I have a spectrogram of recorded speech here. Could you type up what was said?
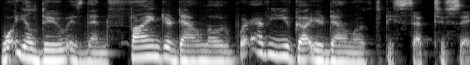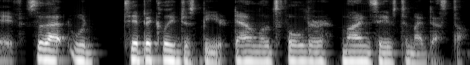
what you'll do is then find your download wherever you've got your downloads to be set to save. So that would typically just be your downloads folder. Mine saves to my desktop.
